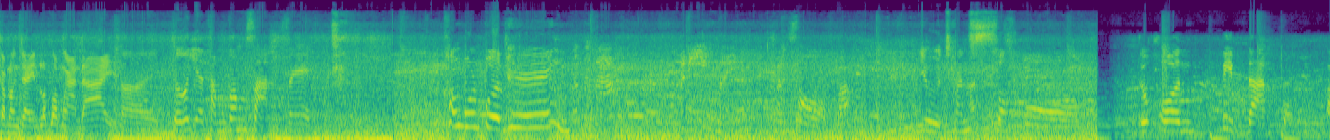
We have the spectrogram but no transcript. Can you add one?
กำลังใจรอบๆงานได้ใช่เธอก็อย่าทำกล้องสั่นแซ่ข้างบนเปิดเพลงนะอันนี้อยู่ไหนชั้นสองปะอยู่ชั้นสองทุกคนติดด่านโควิดไป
